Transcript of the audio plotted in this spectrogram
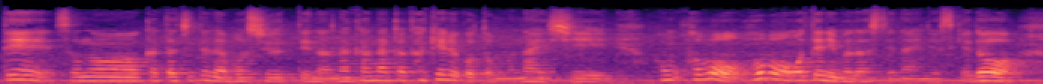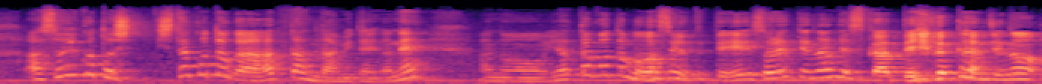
てその形での募集っていうのはなかなかかけることもないしほぼほぼ表にも出してないんですけどあそういうことしたことがあったんだみたいなねあのやったことも忘れててえそれって何ですかっていう感じの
